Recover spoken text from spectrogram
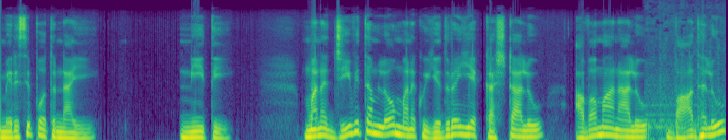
మెరిసిపోతున్నాయి. నీతి. మన జీవితంలో మనకు ఎదురయ్యే కష్టాలు అవమానాలు బాధలు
